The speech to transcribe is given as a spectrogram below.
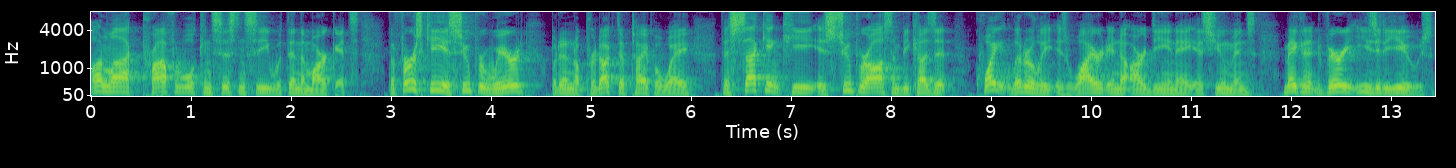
unlock profitable consistency within the markets. The first key is super weird, but in a productive type of way. The second key is super awesome because it quite literally is wired into our DNA as humans, making it very easy to use.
